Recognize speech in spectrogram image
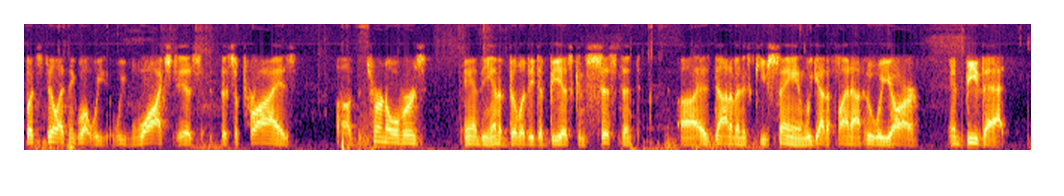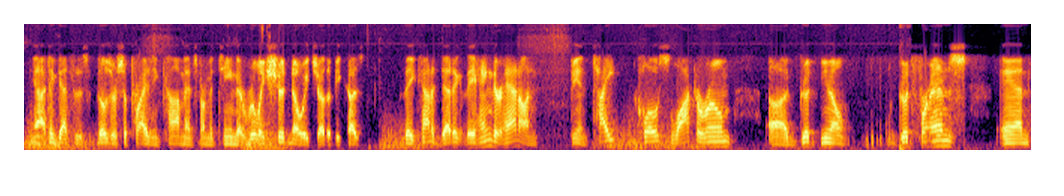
but still, I think what we we've watched is the surprise of the turnovers and the inability to be as consistent uh, as Donovan is keeps saying. We got to find out who we are and be that. And I think that's those are surprising comments from a team that really should know each other because they kind of dedic- they hang their hat on being tight, close locker room, uh, good you know, good friends, and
